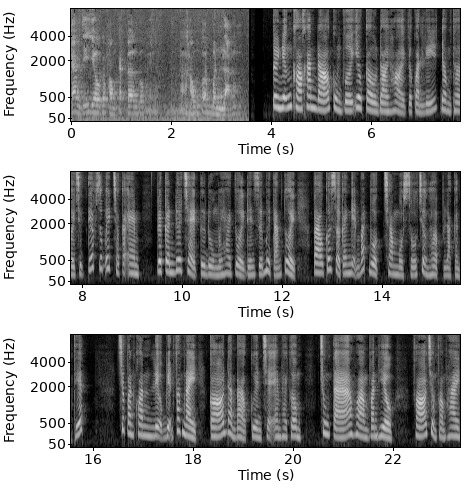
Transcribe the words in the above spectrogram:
các đồng chí vô cái phòng cắt cơn của nó không có bình lặng từ những khó khăn đó cùng với yêu cầu đòi hỏi về quản lý đồng thời trực tiếp giúp ích cho các em, việc cần đưa trẻ từ đủ 12 tuổi đến dưới 18 tuổi vào cơ sở cai nghiện bắt buộc trong một số trường hợp là cần thiết. Trước băn khoăn liệu biện pháp này có đảm bảo quyền trẻ em hay không, Trung tá Hoàng Văn Hiểu, Phó trưởng phòng 2,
